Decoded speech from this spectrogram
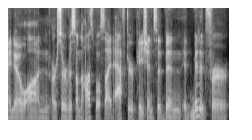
I know on our service on the hospital side, after patients have been admitted for,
